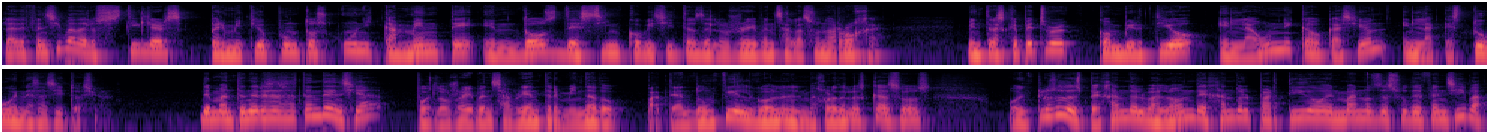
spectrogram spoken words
la defensiva de los Steelers permitió puntos únicamente en dos de cinco visitas de los Ravens a la zona roja, mientras que Pittsburgh convirtió en la única ocasión en la que estuvo en esa situación. De mantenerse esa tendencia, pues los Ravens habrían terminado pateando un field goal en el mejor de los casos, o incluso despejando el balón dejando el partido en manos de su defensiva,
